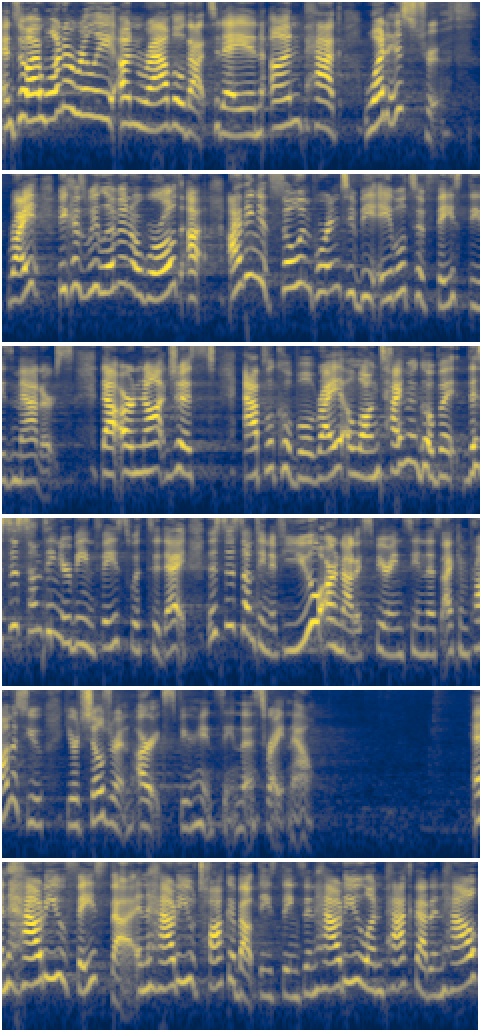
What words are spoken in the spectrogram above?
And so I want to really unravel that today and unpack what is truth right? Because we live in a world, I, I, think it's so important to be able to face these matters that are not just applicable, right, a long time ago, but this is something you're being faced with today. This is something, if you are not experiencing this, I can promise you, your children are experiencing this right now. And how do you face that? And how do you talk about these things? And how do you unpack that? And how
